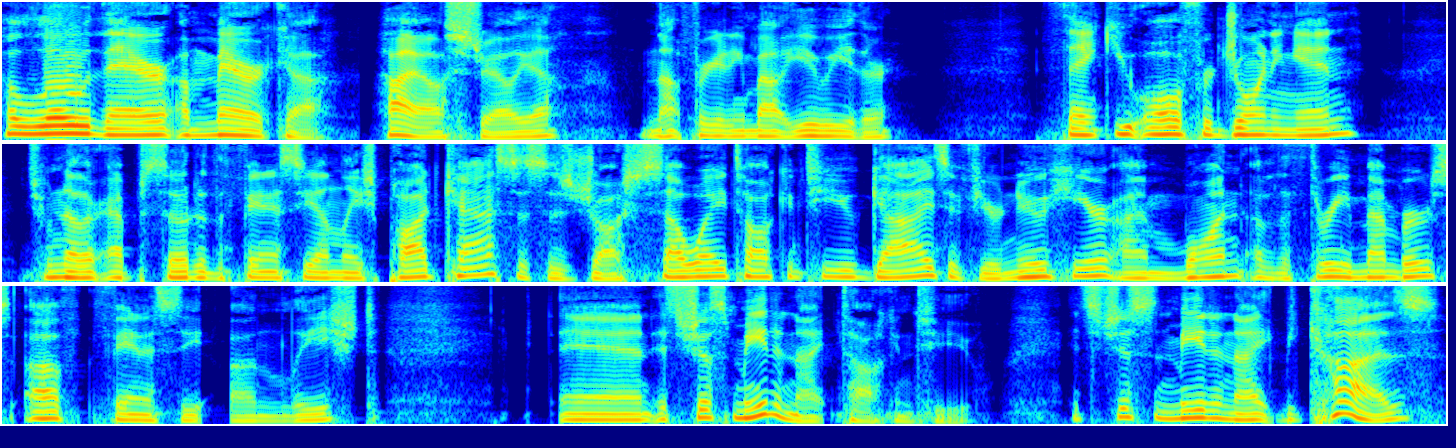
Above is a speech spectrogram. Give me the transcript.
Hello there, America. Hi, Australia. Not forgetting about you either. Thank you all for joining in to another episode of the Fantasy Unleashed podcast. This is Josh Selway talking to you guys. If you're new here, I'm one of the three members of Fantasy Unleashed, and it's just me tonight talking to you. It's just me tonight because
